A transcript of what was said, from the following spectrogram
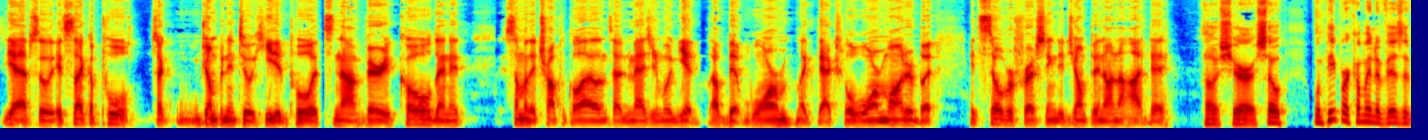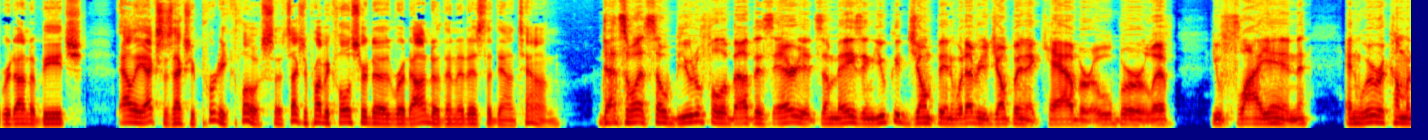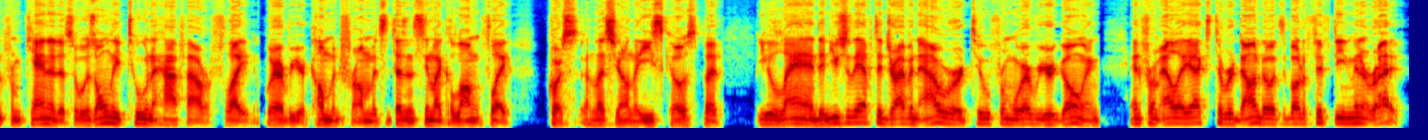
Yeah, absolutely. It's like a pool. It's like jumping into a heated pool. It's not very cold, and it some of the tropical islands I'd imagine would get a bit warm, like the actual warm water, but it's so refreshing to jump in on a hot day. Oh, sure. So when people are coming to visit Redondo Beach, LAX is actually pretty close. So it's actually probably closer to Redondo than it is to downtown. That's what's so beautiful about this area. It's amazing. You could jump in, whatever you jump in, a cab or Uber or Lyft, you fly in. And we were coming from Canada, so it was only two and a half hour flight wherever you're coming from. It doesn't seem like a long flight, of course, unless you're on the East Coast. But you land and usually have to drive an hour or two from wherever you're going. And from LAX to Redondo, it's about a 15 minute ride.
